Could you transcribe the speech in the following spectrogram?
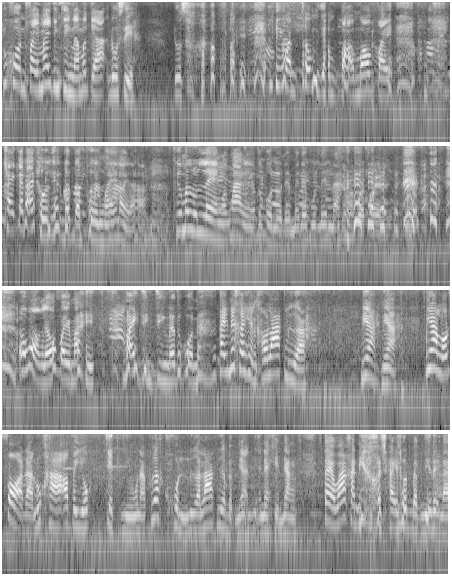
ทุกคนไฟไหม้จริง ๆ นะเมื่อกี้ดูสิ ดูสภาพไฟนี่มันต้มยำปลาหม้อไฟ ใครก็ได้โทรเรียกรถดับเพลิงมาให้หน่อยนะคะคือมันรุนแรงมากๆเลยนะทุกคนดูเดี๋ยวไม่ได้พูดเล่นนะเดี๋ยวมันค่อยๆนะเขาบอกแล้วว่าไฟไหม้ไหม้จริง ๆ นะทุกคนใครไม่เคยเห็นเขาลากเรือ เนี่ยเนี่ยเนี่ยรถฟอร์ดอะลูกค้าเอาไปยก 7 นิ้วนะ เพื่อขนเรือลากเรือแบบเนี้ยเนี่ยเห็นยัง แต่ว่าคันนี้เขาใช้รถแบบนี้เลยนะ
